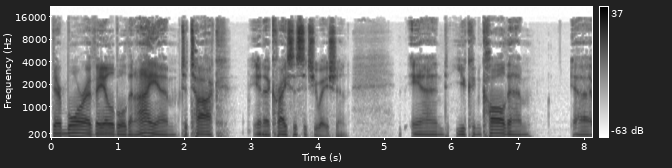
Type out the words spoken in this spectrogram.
they're more available than I am to talk in a crisis situation. And you can call them, uh,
